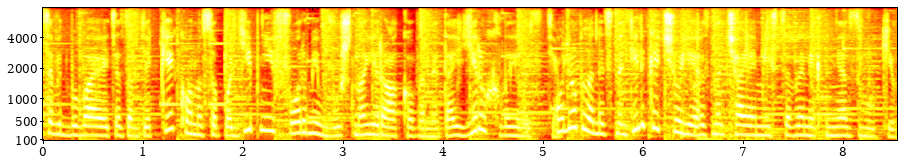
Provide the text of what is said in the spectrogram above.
це відбувається завдяки конусоподібній формі вушної раковини та її рухливості. Улюбленець не тільки чує, визначає місце виникнення звуків,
